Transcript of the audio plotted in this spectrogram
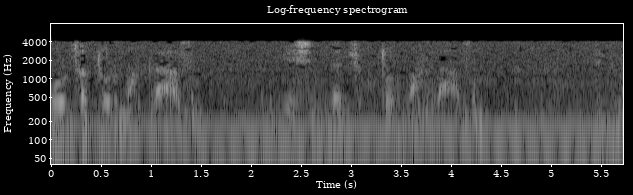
burada durmak lazım. Yeşilde çok durmak lazım. Dedim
